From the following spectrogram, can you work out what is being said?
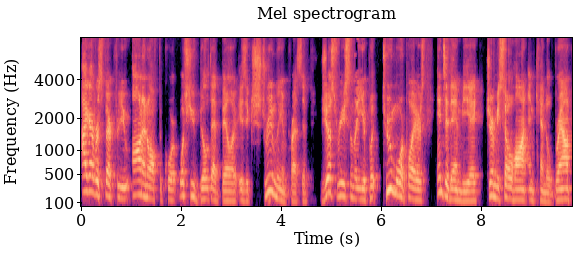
I got respect for you on and off the court. What you've built at Baylor is extremely impressive. Just recently, you put two more players into the NBA, Jeremy Sochan and Kendall Brown.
